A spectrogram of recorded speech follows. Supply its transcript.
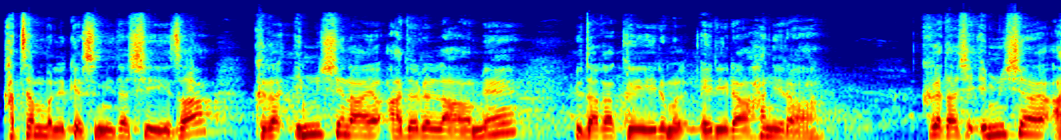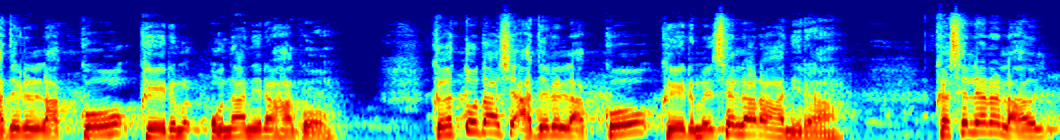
같이 한번 읽겠습니다. 시작. 그가 임신하여 아들을 낳음에 유다가 그의 이름을 에리라 하니라. 그가 다시 임신하여 아들을 낳고 그의 이름을 오난이라 하고 그가 또 다시 아들을 낳고 그의 이름을 셀라라 하니라. 그가 셀라를 낳을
